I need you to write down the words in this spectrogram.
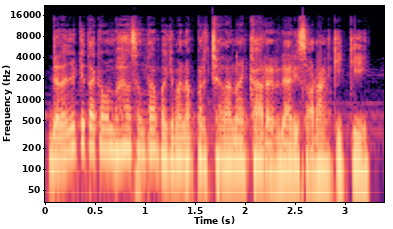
Dan lanjut kita akan membahas tentang bagaimana perjalanan karir dari seorang Kiki.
